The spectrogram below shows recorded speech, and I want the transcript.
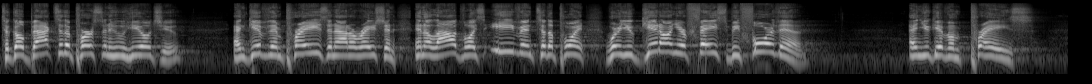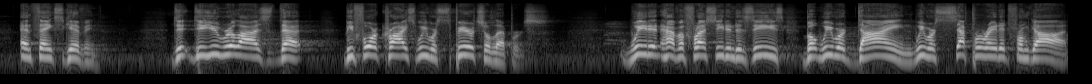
to go back to the person who healed you and give them praise and adoration in a loud voice, even to the point where you get on your face before them and you give them praise and thanksgiving? Do, do you realize that before Christ, we were spiritual lepers. We didn't have a flesh eating disease, but we were dying. We were separated from God.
